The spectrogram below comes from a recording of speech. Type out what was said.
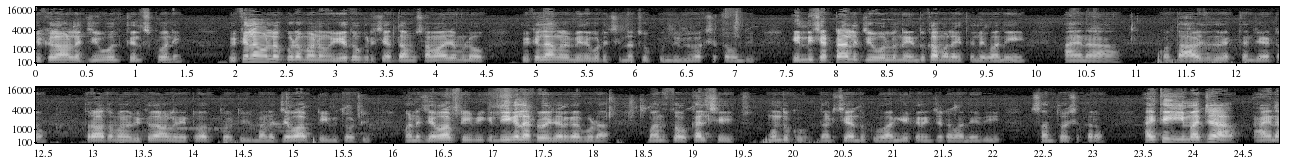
వికలాంగుల జీవులు తెలుసుకొని వికలాంగులకు కూడా మనం ఏదో ఒకటి చేద్దాం సమాజంలో వికలాంగుల మీద కూడా చిన్న చూపు ఉంది వివక్షత ఉంది. ఎన్ని చట్టాలు జీవోలను ఎందుకు అమలు అయితే లేవని ఆయన కొంత ఆవేదన వ్యక్తం చేయటం తర్వాత మన వికలాంగుల నెట్వర్క్ తోటి మన జవాబ్ టీవీ తోటి మన జవాబ్ టీవీకి లీగల్ అడ్వైజర్గా కూడా మనతో కలిసి ముందుకు నడిచేందుకు అంగీకరించడం అనేది సంతోషకరం. అయితే ఈ మధ్య ఆయన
